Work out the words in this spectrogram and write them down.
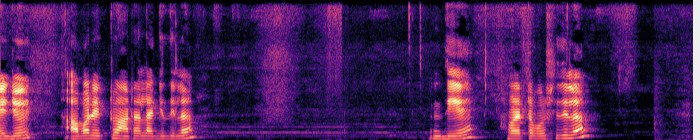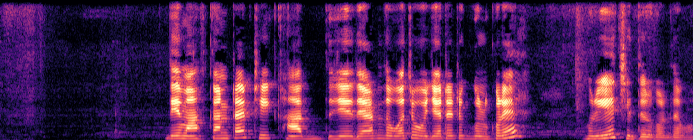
এই যে, আবার একটু আটা লাগিয়ে দিলাম। দিয়ে আবার একটা বসিয়ে দিলাম। দিয়ে মাঝখানটা ঠিক হাত যে জায়গাটা দেবো আছে, ওই জায়গাটা একটু গোল করে ঘুরিয়ে ছিদ্র করে দেবো।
